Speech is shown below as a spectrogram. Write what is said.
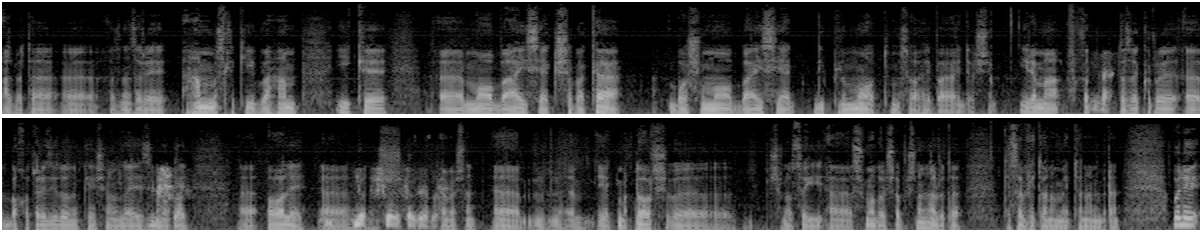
البته از نظر هم مسلکی و هم ای که ما به حیث یک شبکه با شما به حیث یک دیپلمات مصاحبه داشتیم. ایره ما فقط بله. تذکر به خاطر دادم که شنونده از ما که آل یک مقدار شناسایی شما داشته باشن. البته تصفیتان هم می‌تونن برن. ولی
